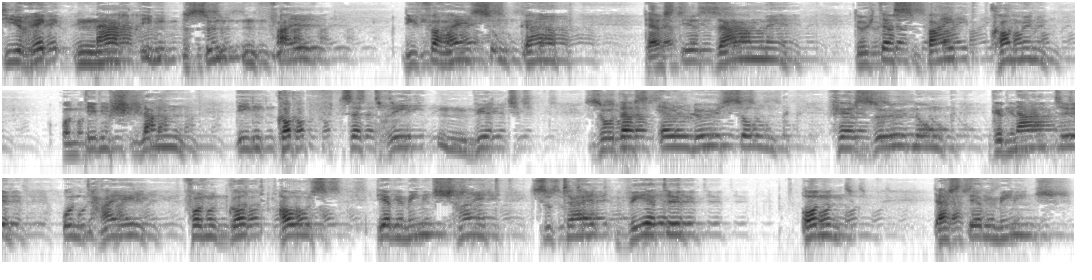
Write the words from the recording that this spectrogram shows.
direkt nach dem Sündenfall die Verheißung gab, dass der Same durch das Weib kommen und dem Schlang den Kopf zertreten wird, so dass Erlösung, Versöhnung, Gnade und Heil von Gott aus der Menschheit zuteil werde und dass der Mensch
